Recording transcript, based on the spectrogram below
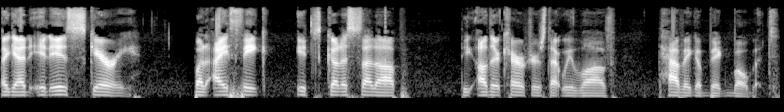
Again, it is scary, but I think it's going to set up the other characters that we love having a big moment.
